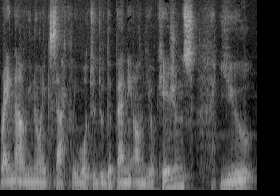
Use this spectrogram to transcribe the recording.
right now you know exactly what to do depending on the occasions. You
